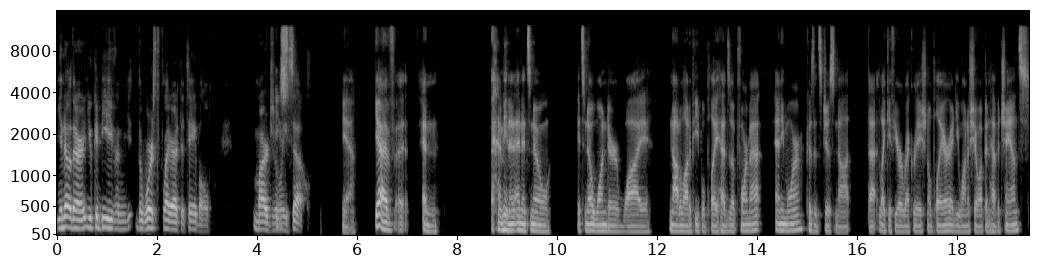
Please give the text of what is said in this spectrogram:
you know there you could be even the worst player at the table, marginally so. Yeah. Yeah, I've uh, and I mean and it's no it's no wonder why not a lot of people play heads up format anymore because it's just not that like if you're a recreational player and you want to show up and have a chance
